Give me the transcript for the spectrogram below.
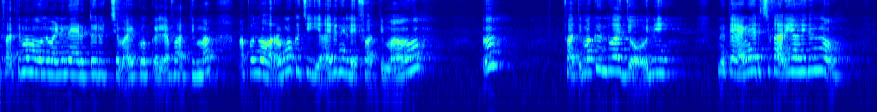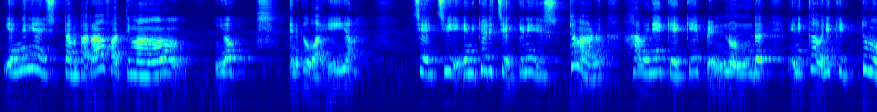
ഫാത്തിമ മൂന്ന് മണി നേരത്തെ ഒരു ഉച്ചമയക്കൊക്കെ അല്ല ഫാത്തിമ. അപ്പം ഒന്ന് ഉറങ്ങൊക്കെ ചെയ്യായിരുന്നില്ലേ ഫാത്തിമ? ഫാത്തിമക്ക് എന്തുവാ ജോലി? ഇന്ന് തേങ്ങ അരച്ച് കറിയായിരുന്നോ? എങ്ങനെയാ ഇഷ്ടം? പറ ഫാത്തിമ. അയ്യോ എനിക്ക് വയ്യ. ചേച്ചി എനിക്കൊരു ചെക്കിന് ഇഷ്ടമാണ്. അവനെ കേക്കെ പെണ്ണുണ്ട്. എനിക്ക് അവനെ കിട്ടുമോ?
